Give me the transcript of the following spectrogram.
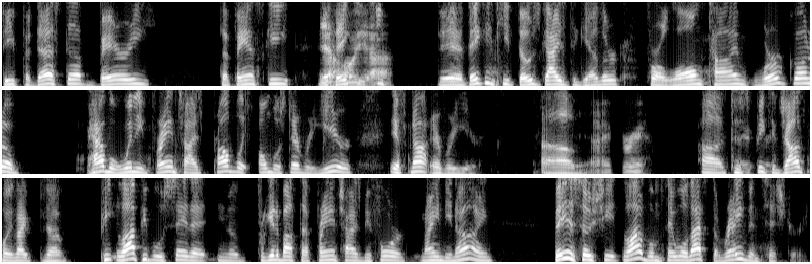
DePodesta, Barry, Stefanski. If yeah. they Oh can yeah. keep yeah, if they can keep those guys together for a long time, we're gonna have a winning franchise probably almost every year, if not every year. Um, I agree. Uh, to speak to John's point, like the a lot of people who say that you know forget about the franchise before '99, they associate a lot of them say, well, that's the Ravens' history,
